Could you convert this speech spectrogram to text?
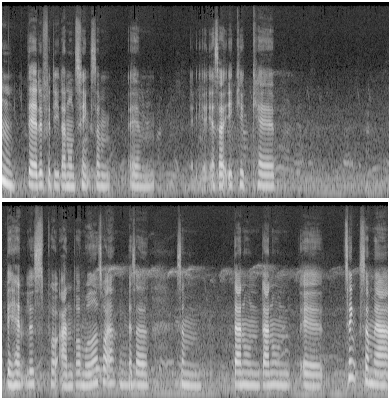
det er det, fordi der er nogle ting, som øhm, altså ikke kan behandles på andre måder, tror jeg. Mhm. Altså, som der er nogle, der er nogle øh, ting, som er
